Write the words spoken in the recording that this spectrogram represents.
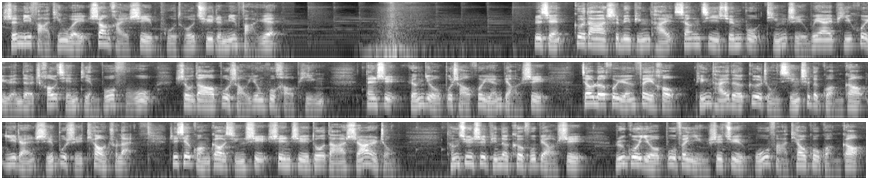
审理法庭为上海市普陀区人民法院。日前，各大视频平台相继宣布停止 VIP 会员的超前点播服务，受到不少用户好评。但是，仍有不少会员表示，交了会员费后，平台的各种形式的广告依然时不时跳出来，这些广告形式甚至多达十二种。腾讯视频的客服表示，如果有部分影视剧无法跳过广告，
